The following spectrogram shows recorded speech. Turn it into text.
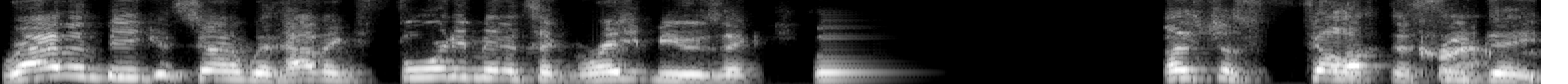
rather than being concerned with having 40 minutes of great music. Let's just fill up the Crap. CD.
